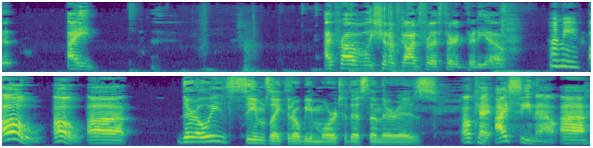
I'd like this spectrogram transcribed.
Uh, I I probably should have gone for the third video. I mean, Oh, oh, uh There always seems like there'll be more to this than there is. Okay, I see now. Uh,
